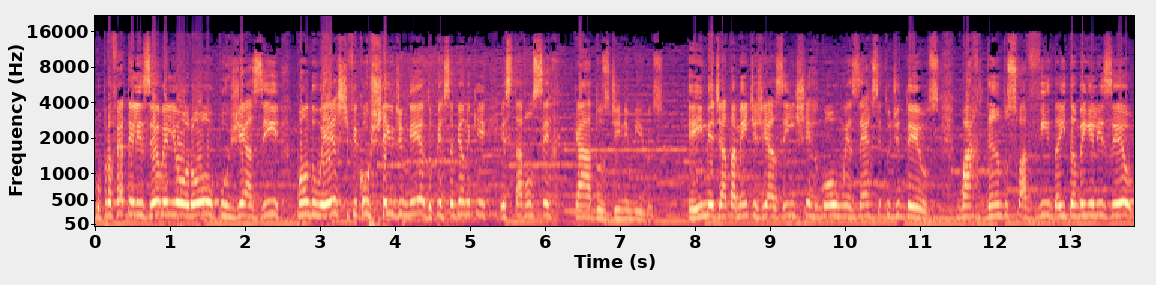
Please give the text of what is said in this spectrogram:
O profeta Eliseu ele orou por Geazi quando este ficou cheio de medo, percebendo que estavam cercados de inimigos. E imediatamente Geazi enxergou um exército de Deus guardando sua vida e também Eliseu.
